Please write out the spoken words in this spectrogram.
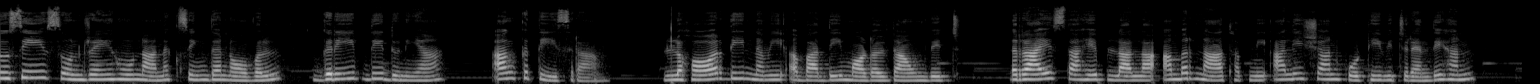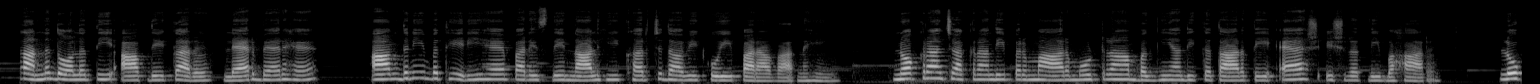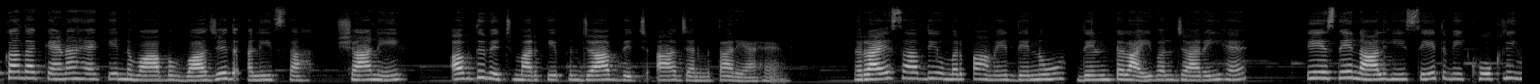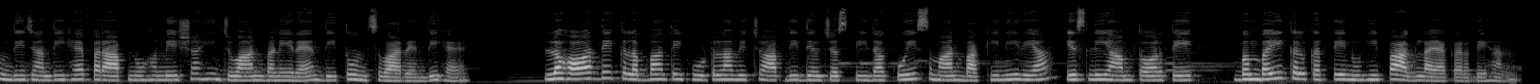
ਤੁਸੀਂ ਸੁਣ ਰਹੇ ਹੋ ਨਾਨਕ ਸਿੰਘ ਦਾ ਨੋਵਲ, ਗਰੀਬ ਦੀ ਦੁਨੀਆ, ਅੰਕ ਤੀਸਰਾ। ਲਾਹੌਰ ਦੀ ਨਵੀਂ ਆਬਾਦੀ ਮਾਡਲ ਟਾਊਨ ਵਿੱਚ ਰਾਏ ਸਾਹਿਬ ਲਾਲਾ ਅਮਰਨਾਥ ਆਪਣੀ ਆਲੀਸ਼ਾਨ ਕੋਠੀ ਵਿੱਚ ਰਹਿੰਦੇ ਹਨ। ਧਨ ਦੌਲਤ ਦੀ ਆਪ ਦੇ ਘਰ ਲਹਿਰ ਬਹਿਰ ਹੈ। ਆਮਦਨੀ ਬਥੇਰੀ ਹੈ, ਪਰ ਇਸ ਦੇ ਨਾਲ ਹੀ ਖਰਚ ਦਾ ਵੀ ਕੋਈ ਪਾਰਾਵਾਰ ਨਹੀਂ। ਨੌਕਰਾਂ ਚਾਕਰਾਂ ਦੀ ਪਰਮਾਰ ਮੋਟਰਾਂ ਬੱਗੀਆਂ ਦੀ ਕਤਾਰ ਤੇ ਐਸ਼ ਇਸ਼ਰਤ ਦੀ ਬਹਾਰ। ਲੋਕਾਂ ਦਾ ਕਹਿਣਾ ਹੈ ਕਿ ਨਵਾਬ ਵਾਜਿਦ ਅਲੀ ਸਾਹ ਸ਼ਾਹ ਨੇ ਅਵਧ ਵਿੱਚ ਮਰ ਕੇ ਪੰਜਾਬ ਵਿੱਚ ਆ ਜਨਮ ਧਾਰਿਆ ਹੈ। ਰਾਏ ਸਾਹਿਬ ਦੀ ਉਮਰ ਭਾਵੇਂ ਦਿਨੋਂ ਦਿਨ ਢਲਾਈ ਵੱਲ ਜਾ ਰਹੀ ਹੈ ਤੇ ਇਸ ਦੇ ਨਾਲ ਹੀ ਸਿਹਤ ਵੀ ਖੋਖਲੀ ਹੁੰਦੀ ਜਾਂਦੀ ਹੈ, ਪਰ ਆਪ ਨੂੰ ਹਮੇਸ਼ਾ ਹੀ ਜਵਾਨ ਬਣੇ ਰਹਿਣ ਦੀ ਧੁਨ ਸਵਾਰ ਰਹਿੰਦੀ ਹੈ। ਲਾਹੌਰ ਦੇ ਕਲੱਬਾਂ ਤੇ ਹੋਟਲਾਂ ਵਿੱਚ ਆਪ ਦੀ ਦਿਲਚਸਪੀ ਦਾ ਕੋਈ ਸਮਾਨ ਬਾਕੀ ਨਹੀਂ ਰਿਹਾ, ਇਸ ਲਈ ਆਮ ਤੌਰ ਤੇ ਬੰਬਈ, ਕਲਕੱਤੇ ਨੂੰ ਹੀ ਭਾਗ ਲਾਇਆ ਕਰਦੇ ਹਨ।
